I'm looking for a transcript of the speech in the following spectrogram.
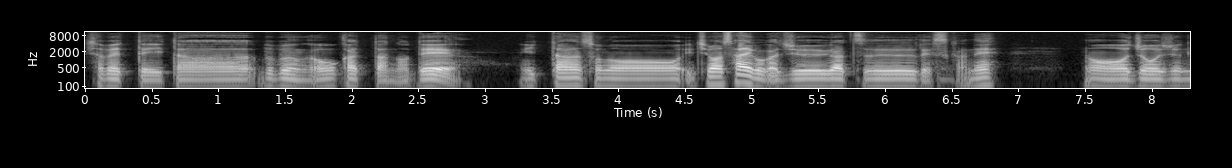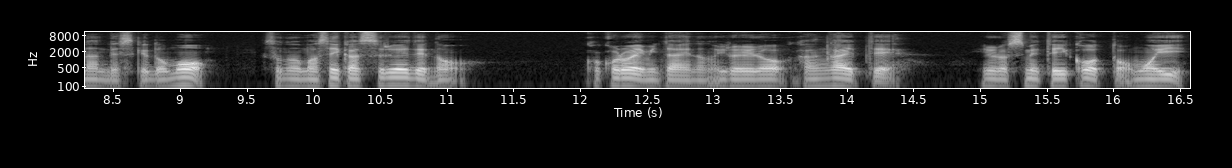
喋っていた部分が多かったので、一旦その、一番最後が10月ですかね。の上旬なんですけども、その、ま、生活する上での心得みたいなのをいろいろ考えて、いろいろ進めていこうと思い、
